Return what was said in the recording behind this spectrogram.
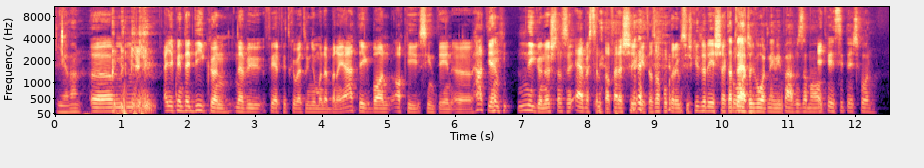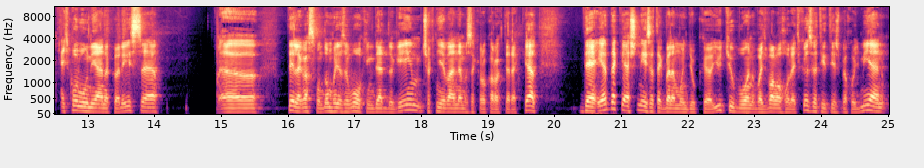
Nyilván. Egyébként egy Deacon nevű férfit követünk nyomon ebben a játékban, aki szintén, hát ilyen nigönös, elvesztette a feleségét az apokalipszis kitörésekor. Tehát lehet, hogy volt némi párhuzam a Egy- készítéskor. Egy kolóniának a része. Tényleg azt mondom, hogy ez a Walking Dead the Game, csak nyilván nem ezekkel a karakterekkel. De érdekes, nézzetek bele mondjuk YouTube-on, vagy valahol egy közvetítésbe, hogy milyen.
